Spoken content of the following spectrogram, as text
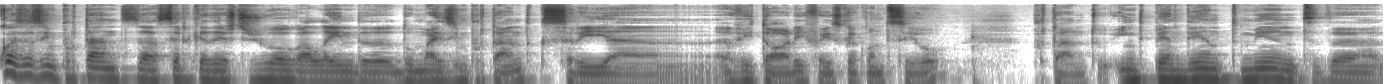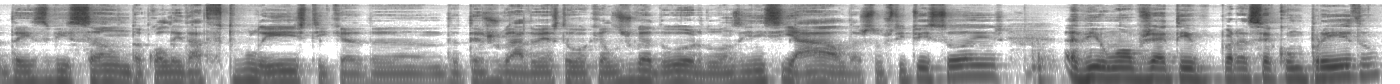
coisas importantes acerca deste jogo, além de, do mais importante, que seria a vitória, e foi isso que aconteceu. Portanto, independentemente da, da exibição, da qualidade futebolística, de, de ter jogado este ou aquele jogador, do 11 inicial, das substituições, havia um objetivo para ser cumprido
